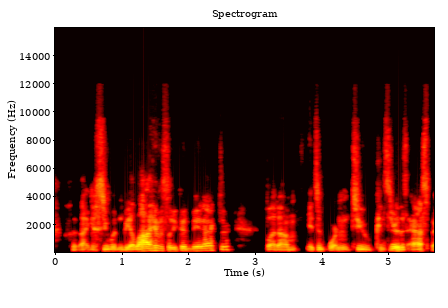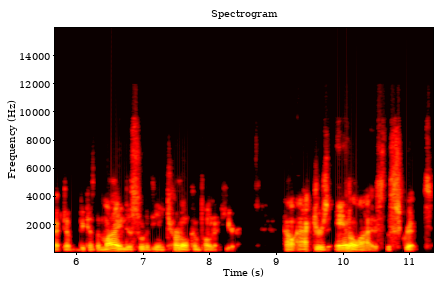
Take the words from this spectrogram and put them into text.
I guess you wouldn't be alive, so you couldn't be an actor. But um, it's important to consider this aspect of because the mind is sort of the internal component here. How actors analyze the script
